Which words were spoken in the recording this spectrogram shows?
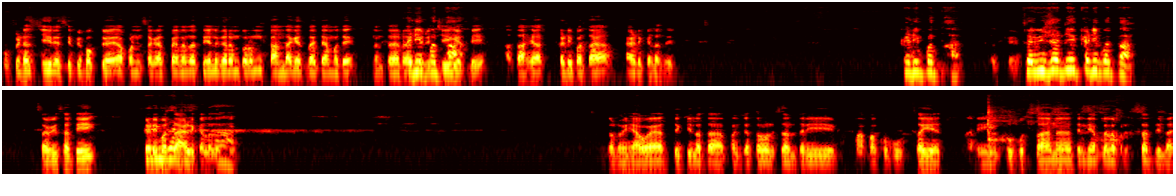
उपीटाची रेसिपी बघतोय. आपण सगळ्यात पहिल्यांदा तेल गरम करून कांदा घेतलाय त्यामध्ये. नंतर. मिरची घेतली. आता ह्यात कढीपत्ता ऍड केला जाईल. कढीपत्ता. ओके चवीसाठी कढीपत्ता. चवीसाठी कढीपत्ता ऍड केला. जातो. ह्या वयात देखील आता पंच्याहत्तर वर्ष झालं तरी मामा खूप उत्साही आहेत. आणि खूप उत्साहानं त्यांनी आपल्याला प्रतिसाद दिलाय.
